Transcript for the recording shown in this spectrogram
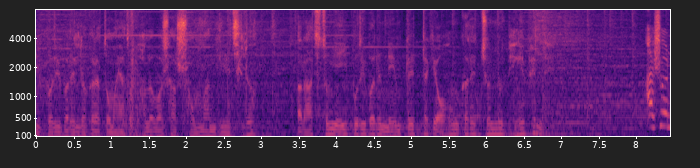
এই পরিবারের লোকেরা তোমায় এত ভালোবাসার সম্মান দিয়েছিল? আর আজ তুমি এই পরিবারের নেম প্লেটটাকে অহংকারের জন্য ভেঙে ফেললে? আসুন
